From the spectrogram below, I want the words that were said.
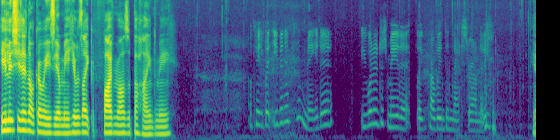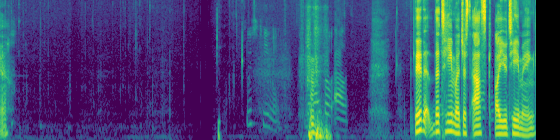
He literally did not go easy on me. He was like five miles behind me. Okay, but even if he made it, you would have just made it like probably in the next round anyway. Yeah. Who's Did the teamer uh, just ask, "Are you teaming?"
